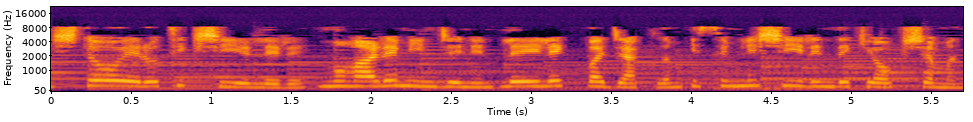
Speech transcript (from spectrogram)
İşte o erotik şiirleri, Muharrem İnce'nin, Leylek Bacaklım, isimli şiirindeki okşamın,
